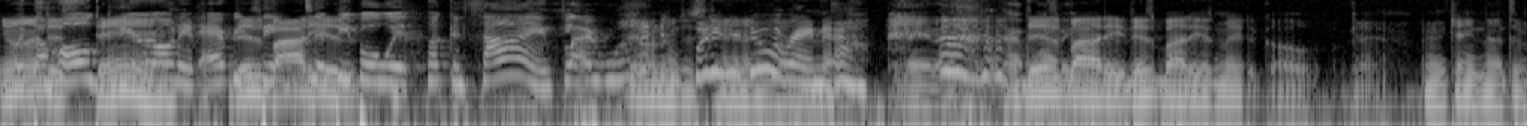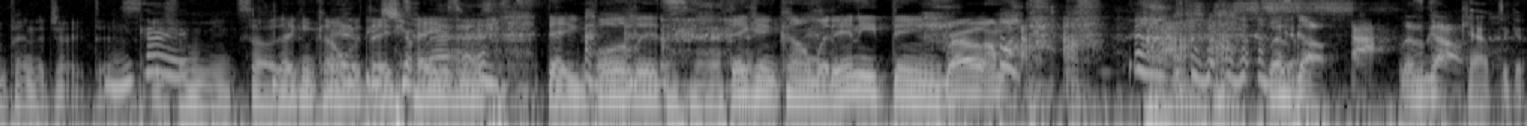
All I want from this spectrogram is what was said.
You with don't the whole gear understand. on and everything to is- people with fucking signs. Like what? What are you doing man. right now? Man, that- that This body- body, this body is made of gold. Okay, and can't nothing penetrate this. You feel me? So they can come with their tasers, they bullets. they can come with anything, bro. I'm. ah, ah, ah, ah. Let's go. Ah, Let's go. Captain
